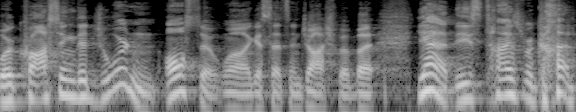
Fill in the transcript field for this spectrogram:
or crossing the Jordan also. Well, I guess that's in Joshua, but yeah, these times where God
